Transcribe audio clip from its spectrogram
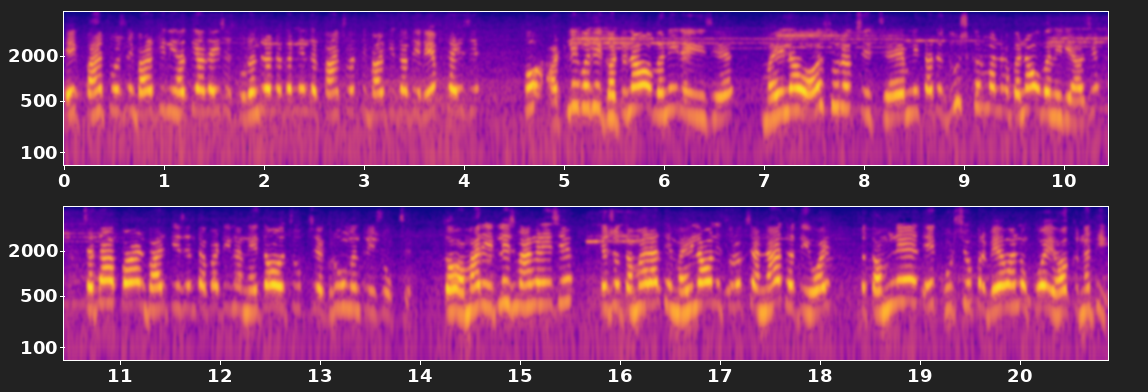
એક પાંચ વર્ષની બાળકીની હત્યા થઈ છે, સુરેન્દ્રનગરની અંદર પાંચ વર્ષની બાળકી સાથે રેપ થાય છે. તો આટલી બધી ઘટનાઓ બની રહી છે. મહિલાઓ અસુરક્ષિત છે, એમની સાથે દુષ્કર્મના બનાવો બની રહ્યા છે. છતાં પણ ભારતીય જનતા પાર્ટીના નેતાઓ ચૂપ છે, ગૃહમંત્રી ચૂપ છે. તો અમારી એટલી જ માંગણી છે કે જો તમારાથી મહિલાઓની સુરક્ષા ના થતી હોય તો તમને એ ખુરશી ઉપર બેવાનો કોઈ હક નથી.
